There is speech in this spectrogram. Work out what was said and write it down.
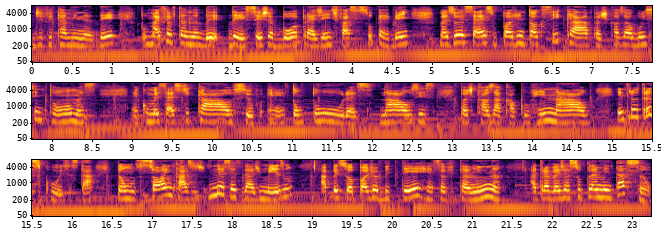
de vitamina D, por mais que a vitamina D seja boa pra gente, faça super bem, mas o excesso pode intoxicar, pode causar alguns sintomas, é, como excesso de cálcio, é, tonturas, náuseas, pode causar cálculo renal, entre outras coisas, tá? Então, só em caso de necessidade mesmo, a pessoa pode obter essa vitamina através da suplementação.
